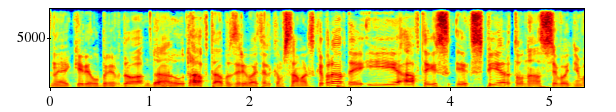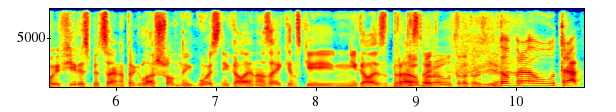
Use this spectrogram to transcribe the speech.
Э, Кирилл Бревдо, Доброе утро. автообозреватель «Комсомольской правды». И автоэксперт у нас сегодня в эфире, специально приглашенный гость Николай Назайкинский. Николай, здравствуйте. Доброе утро, друзья. Доброе утро.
